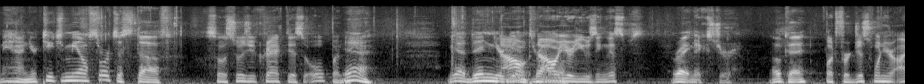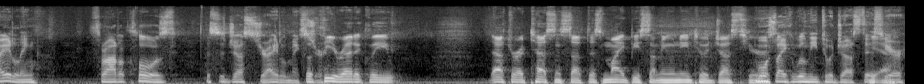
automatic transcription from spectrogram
Man, you're teaching me all sorts of stuff. So as soon as you crack this open, Yeah. Yeah. Then you're now now you're using this right. mixture. Okay. But for just when you're idling, throttle closed, this is just your idle mixture. So theoretically, after our tests and stuff, this might be something we need to adjust here. Most likely we'll need to adjust this Yeah. here.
